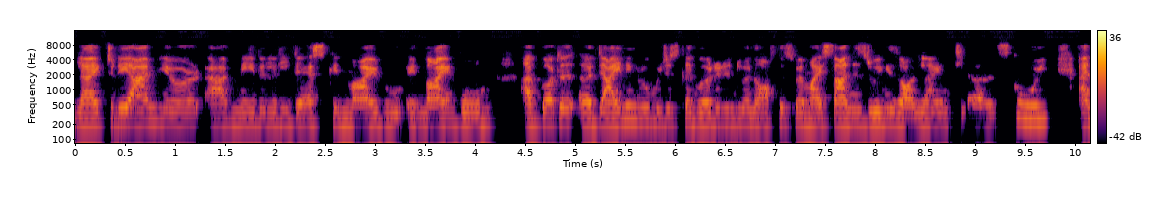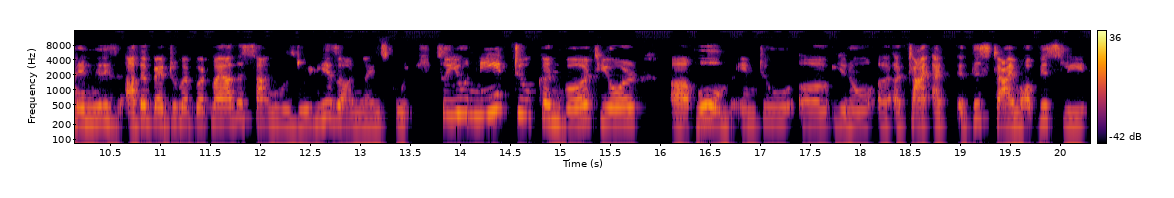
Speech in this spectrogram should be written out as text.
like today i'm here. I've made a little desk in my room in my home. I've got a, a, dining room which is converted into an office where my son is doing his online uh, school. And in his other bedroom i've got my other son who's doing his online school. So you need to convert your uh, home into uh, you know a, a time at, at this time obviously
